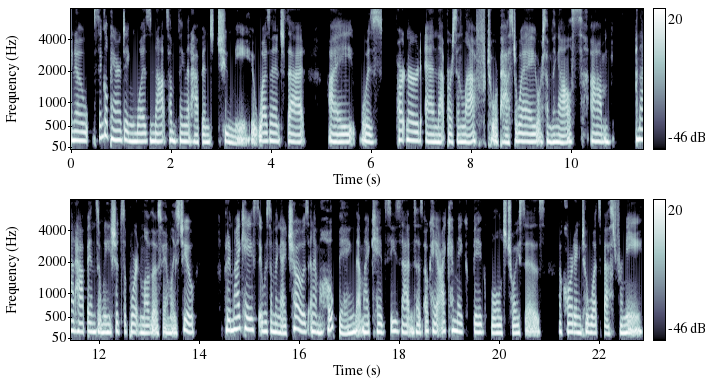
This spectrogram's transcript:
You know, single parenting was not something that happened to me. It wasn't that I was partnered and that person left or passed away or something else. Um, and that happens, and we should support and love those families too. But in my case, it was something I chose. And I'm hoping that my kid sees that and says, okay, I can make big, bold choices according to what's best for me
